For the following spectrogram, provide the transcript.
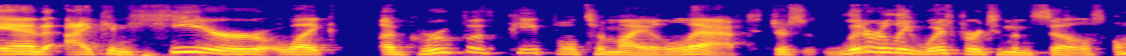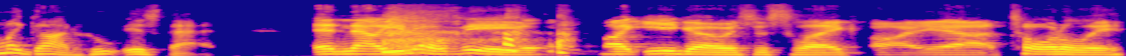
and I can hear like a group of people to my left just literally whisper to themselves, "Oh my God, who is that?" And now you know me, my ego is just like, "Oh yeah, totally."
